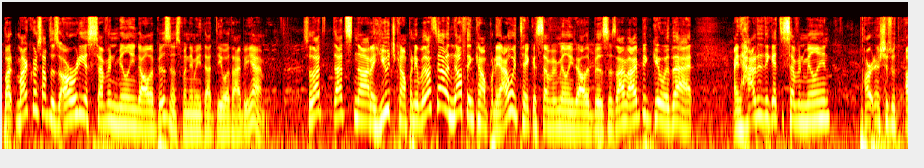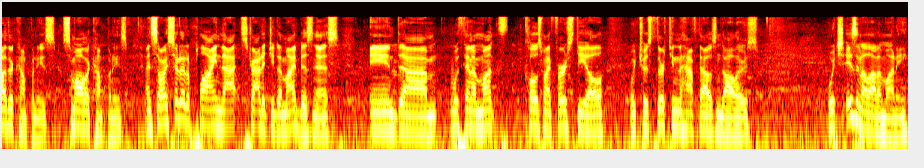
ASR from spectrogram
But Microsoft is already a $7 million business when they made that deal with IBM. So that's, that's not a huge company, but that's not a nothing company. I would take a $7 million business. I, I'd be good with that. And how did they get to 7 million? Partnerships with other companies, smaller companies. And so I started applying that strategy to my business. And um, within a month, closed my first deal, which was $13,500, which isn't a lot of money.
